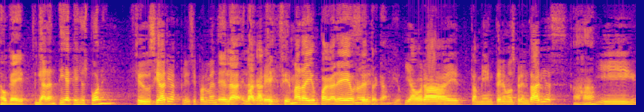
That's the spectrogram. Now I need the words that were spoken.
Ok, garantía que ellos ponen. Fiduciaria, principalmente, la- la- firmar ahí un pagaré o una Sí. letra de cambio. Y ahora eh, también tenemos prendarias, Ajá. y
